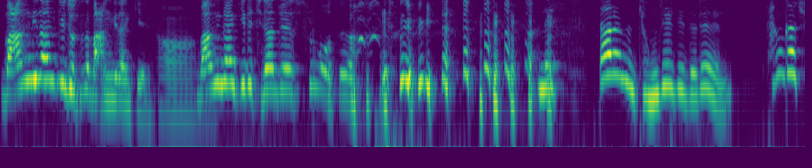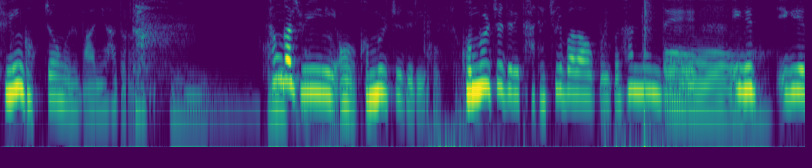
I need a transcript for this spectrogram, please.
망리단길 좋습니다. 망리단길. 어. 망리단길에 지난주에 술 먹었어요. 정혁이. 근데 다른 경제지들은 상가 주인 걱정을 많이 하더라고요. 상가 주인이 어 건물주들이 걱정. 건물주들이 다 대출 받아갖고 이거 샀는데 어. 이게 이게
